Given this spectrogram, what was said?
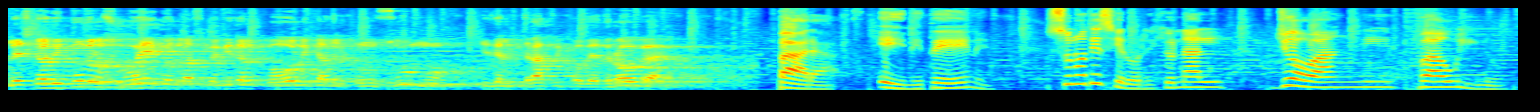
la esclavitud de los juegos, de las bebidas alcohólicas, del consumo y del tráfico de drogas. Para NTN, su noticiero regional, Joanny Paulino.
